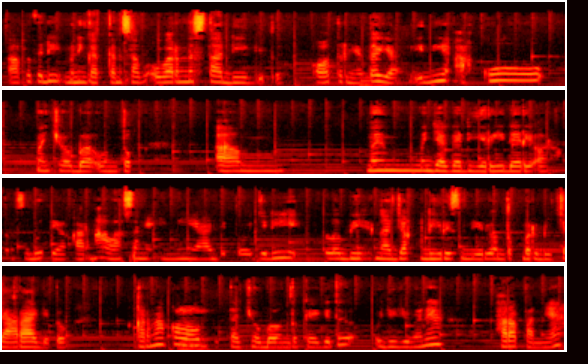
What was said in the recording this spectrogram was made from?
apa tadi meningkatkan self awareness tadi gitu. Oh ternyata ya ini aku mencoba untuk um, menjaga diri dari orang tersebut ya karena alasannya ini ya gitu. Jadi lebih ngajak diri sendiri untuk berbicara gitu. Karena kalau hmm. kita coba untuk kayak gitu ujung-ujungnya harapannya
